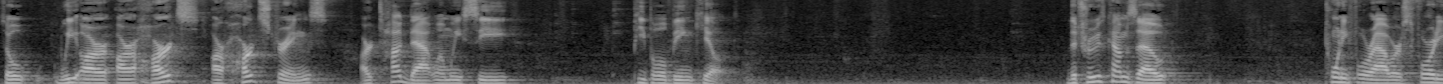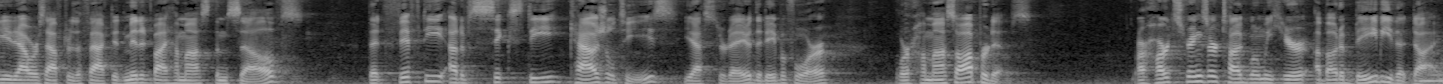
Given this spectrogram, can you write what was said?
So we are our hearts, our heartstrings are tugged at when we see people being killed. The truth comes out 24 hours, 48 hours after the fact, admitted by Hamas themselves, that 50 out of 60 casualties yesterday or the day before were Hamas operatives. Our heartstrings are tugged when we hear about a baby that died.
